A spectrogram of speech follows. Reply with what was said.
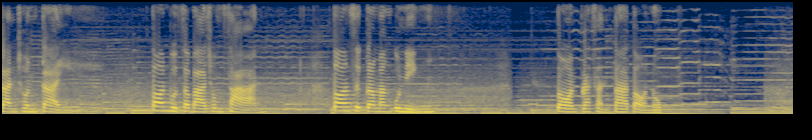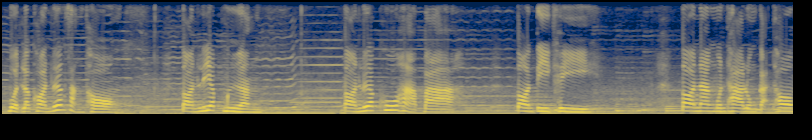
การชนไก่ ตอนบุษบาชมสาร ตอนศึกกระมังกุหนิง ตอนประสันตาต่อนก บทละครเรื่องสังทอง ตอนเรียบเมือง ตอนเลือกคู่หาปลา ตอนตีคลีตอนนางมนทาลงกะท่อม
